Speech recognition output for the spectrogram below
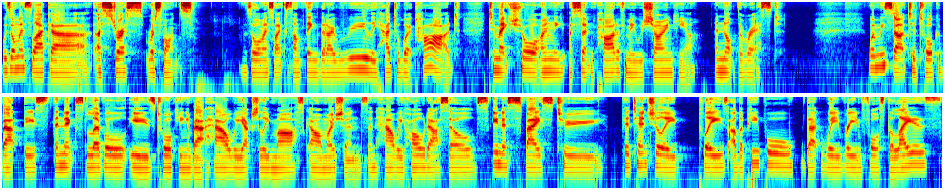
was almost like a, a stress response it was almost like something that I really had to work hard to make sure only a certain part of me was shown here and not the rest. When we start to talk about this, the next level is talking about how we actually mask our emotions and how we hold ourselves in a space to potentially please other people, that we reinforce the layers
